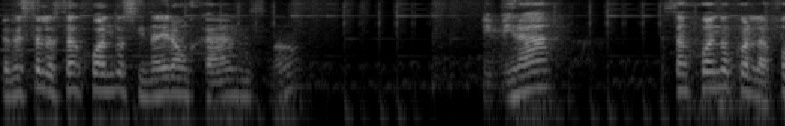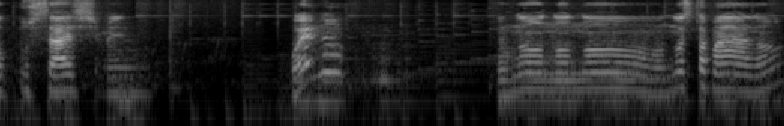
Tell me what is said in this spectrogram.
Pero este lo están jugando sin Iron Hands, ¿no? Y mira, están jugando con la Focus Sash, Bueno, pues no, no, no, no está mal, ¿no?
